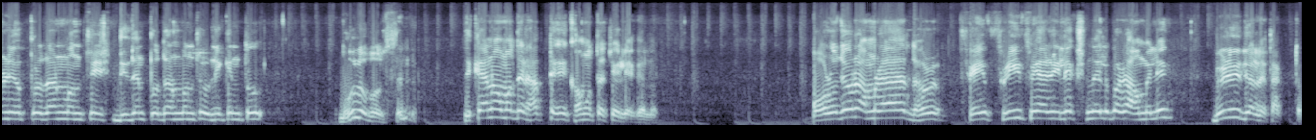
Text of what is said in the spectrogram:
মাননীয় প্রধানমন্ত্রী দিদেন প্রধানমন্ত্রী, উনি কিন্তু ভুলও বলছেন। যে কেন আমাদের হাত থেকে ক্ষমতা চলে গেল? বড় জোর আমরা ধর, ফ্রি ফেয়ার ইলেকশন এলে পরে আওয়ামী লীগ বিরোধী দলে থাকতো।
